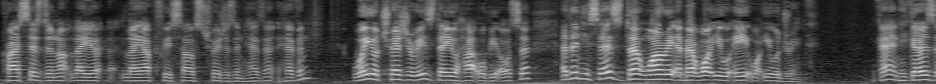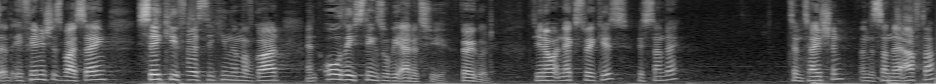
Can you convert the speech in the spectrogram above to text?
Christ says, Do not lay, lay up for yourselves treasures in heaven, heaven. Where your treasure is, there your heart will be also. And then he says, Don't worry about what you will eat, what you will drink. Okay? And he goes, he finishes by saying, Seek you first the kingdom of God, and all these things will be added to you. Very good. Do you know what next week is, this Sunday? Temptation, and the Sunday after?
